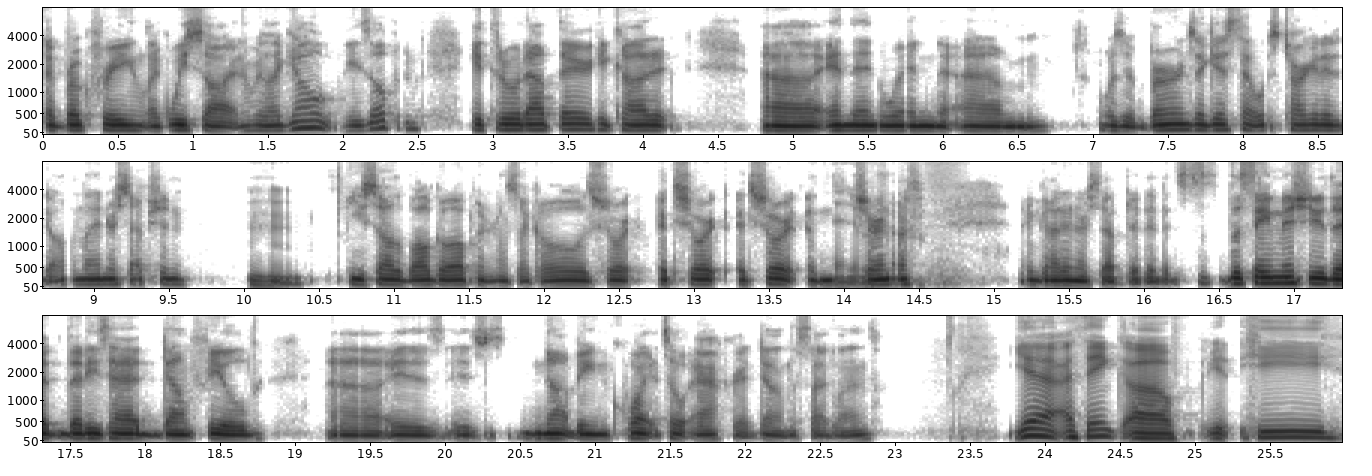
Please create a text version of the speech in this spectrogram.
that broke free, like we saw it, and we are like, "Yo, he's open." He threw it out there, he caught it, uh, and then when um, was it Burns? I guess that was targeted on the interception. hmm You saw the ball go up, and I was like, "Oh, it's short, it's short, it's short," and And it sure was- enough, it got intercepted. And it's the same issue that that he's had downfield uh, is is not being quite so accurate down the sidelines. Yeah, I think uh, he.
